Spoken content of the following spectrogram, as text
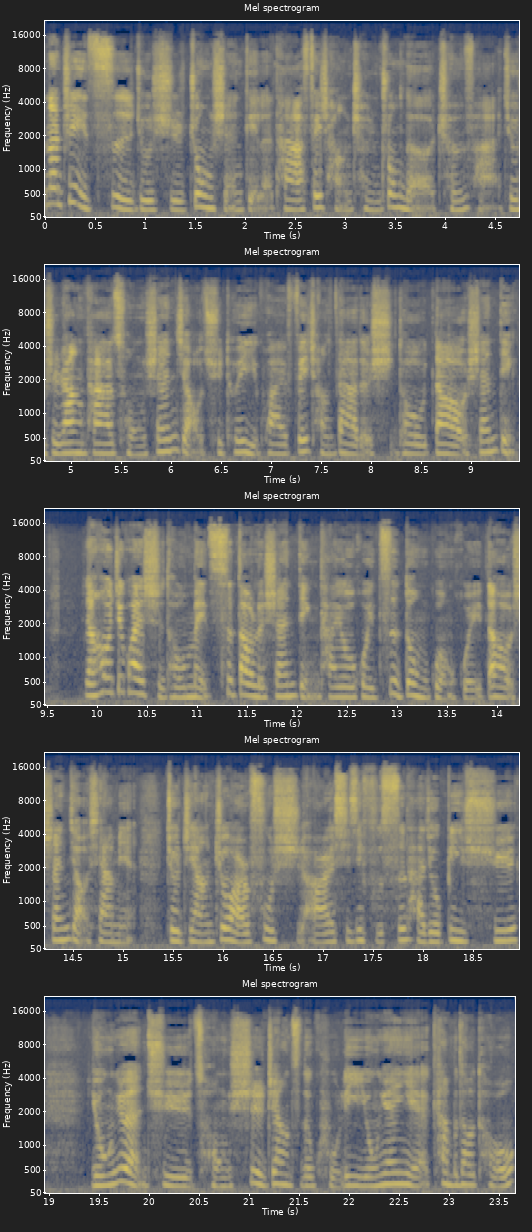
那这一次就是众神给了他非常沉重的惩罚，就是让他从山脚去推一块非常大的石头到山顶。然后这块石头每次到了山顶，它又会自动滚回到山脚下面，就这样周而复始。而西西弗斯他就必须永远去从事这样子的苦力，永远也看不到头。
